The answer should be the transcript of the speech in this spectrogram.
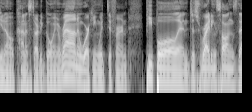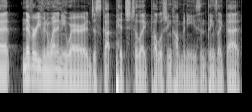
you know, kind of started going around and working with different people and just writing songs that never even went anywhere and just got pitched to like publishing companies and things like that.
